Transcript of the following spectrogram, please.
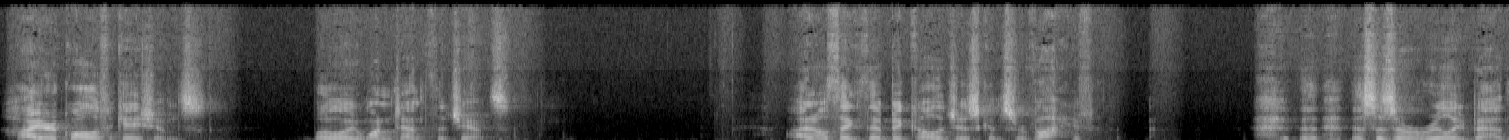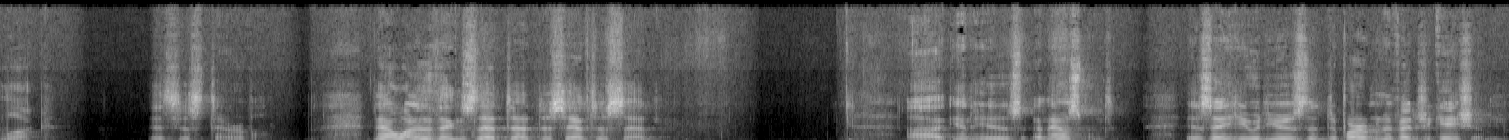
Higher qualifications, but only one tenth the chance. I don't think that big colleges can survive. this is a really bad look. It's just terrible. Now, one of the things that uh, DeSantis said uh, in his announcement is that he would use the Department of Education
